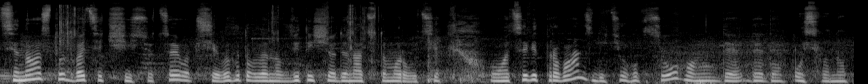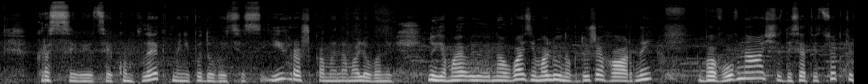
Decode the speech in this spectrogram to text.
Ціна 126. Це взагалі виготовлено в 2011 році. О, це від Прованс до цього всього. Де, де, де? Ось воно. Красивий цей комплект. Мені подобається з іграшками намальований. Ну, я маю на увазі малюнок дуже гарний. Бавовна 60%,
